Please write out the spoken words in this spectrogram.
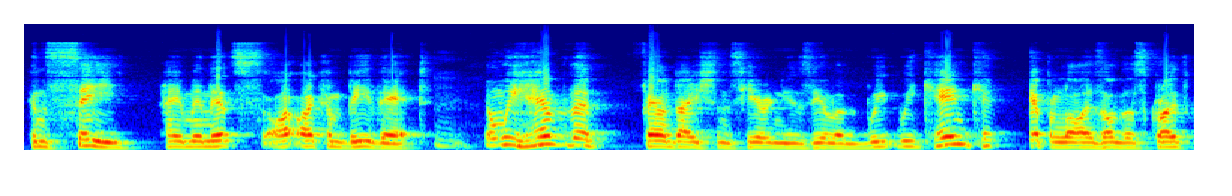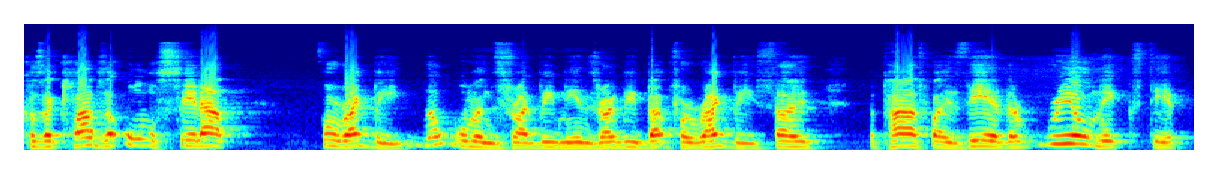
can see, hey man, that's I, I can be that. Mm. And we have the foundations here in New Zealand. We we can capitalise on this growth because the clubs are all set up for rugby, not women's rugby, men's rugby, but for rugby. So the pathway's there. The real next step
